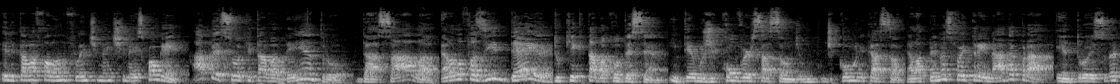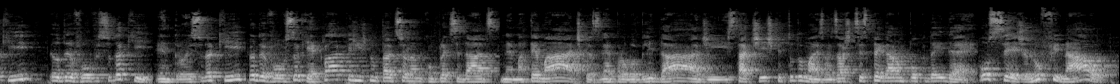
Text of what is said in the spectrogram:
ele estava falando fluentemente chinês com alguém. A pessoa que estava dentro da sala, ela não fazia ideia do que estava acontecendo em termos de conversação, de, de comunicação. Ela apenas foi treinada para entrou isso daqui, eu devolvo isso daqui. Entrou isso daqui, eu devolvo isso daqui. É claro que a gente não está adicionando complexidades né, matemáticas, né, probabilidade, estatística e tudo mais, mas acho que vocês pegaram um pouco da ideia. Ou seja, no no final,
